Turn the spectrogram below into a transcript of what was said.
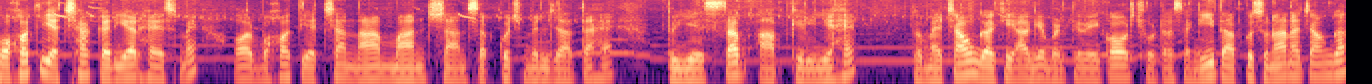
बहुत ही अच्छा करियर है इसमें और बहुत ही अच्छा नाम, मान, शान सब कुछ मिल जाता है। तो ये सब आपके लिए है। तो मैं चाहूँगा कि आगे बढ़ते हुए एक और छोटा सा गीत आपको सुनाना चाहूँगा।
